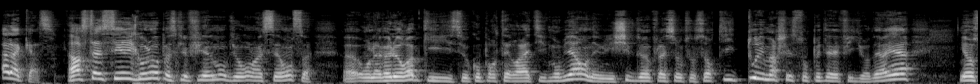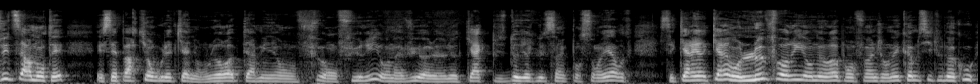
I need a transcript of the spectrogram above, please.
à la casse. Alors c'est assez rigolo parce que finalement durant la séance, euh, on avait l'Europe qui se comportait relativement bien, on a eu les chiffres de l'inflation qui sont sortis, tous les marchés se sont pétés la figure derrière, et ensuite ça a remonté, et c'est parti en boulet de canyon. L'Europe terminait en, feu, en furie, on a vu euh, le, CAC plus 2,5% hier, c'est carrément l'euphorie en Europe en fin de journée, comme si tout d'un coup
